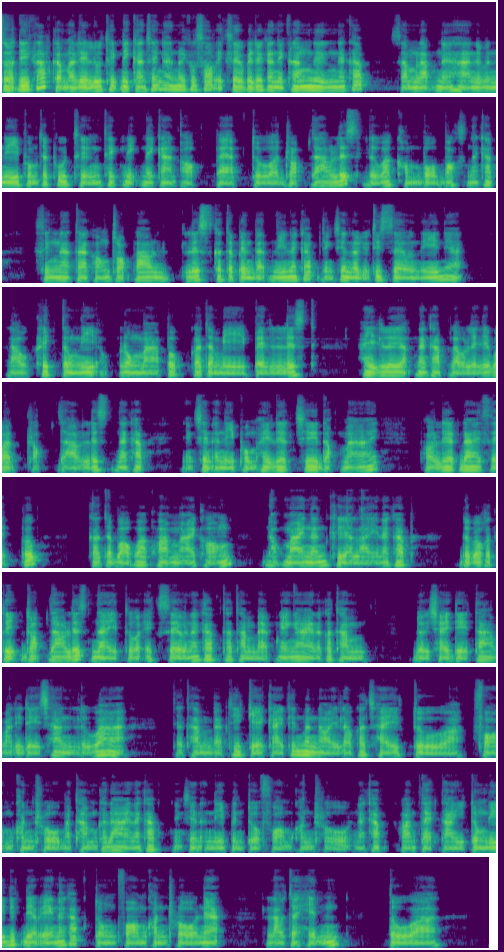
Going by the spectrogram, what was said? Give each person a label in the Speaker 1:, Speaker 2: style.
Speaker 1: สวัสดีครับ กลับมาเรียนรู้เทคนิคการใช้งาน Microsoft Excel ไปด้วยกันอีกครั้งหนึ่งนะครับสำหรับเนื้อหาในวันนี้ผมจะพูดถึงเทคนิคในการออกแบบตัว drop down list หรือว่า combo box นะครับ ซึ่งหน้าตาของ drop down list ก็จะเป็นแบบนี้นะครับ อย่างเช่นเราอยู่ที่เซลล์นี้เนี่ย เราคลิกตรงนี้ลงมาปุ๊บก็จะมีเป็น list ให้เลือกนะครับ เราเลยเรียกว่า drop down list นะครับ อย่างเช่นอันนี้ผมให้เลือกชื่อดอกไม้ พอเลือกได้เสร็จปุ๊บ ก็จะบอกว่าความหมายของดอกไม้นั้นคืออะไรนะครับ โดยปกติ drop down list ในตัว Excel นะครับ ถ้าทำแบบง่ายๆ แล้วก็ทำโดยใช้ data validation หรือว่าจะทำแบบที่เก๋ไก๋ขึ้นมาหน่อย เราก็ใช้ตัว form control มาทำก็ได้นะครับ อย่างเช่นอันนี้เป็นตัว form control นะครับ ความแตกต่างอยู่ตรงนี้นิดเดียวเองนะครับ ตรง form control เนี่ย เราจะเห็นตัว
